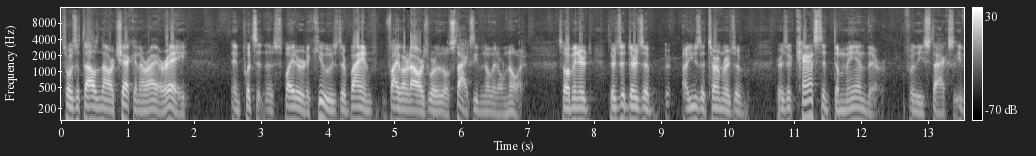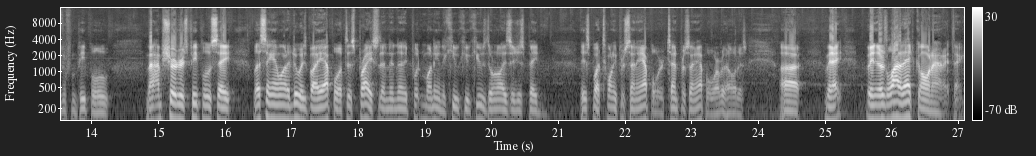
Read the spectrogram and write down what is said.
throws a thousand dollar check in their IRA and puts it in the spider or the Qs, they're buying five hundred dollars worth of those stocks, even though they don't know it. So I mean, there, there's a there's a I use the term there's a there's a constant demand there for these stocks, even from people who I'm sure there's people who say, last thing I want to do is buy Apple at this price, and then they put money in the QQQs, don't realize they just paid is what twenty percent Apple or ten percent Apple, whatever the hell it is. Uh, I mean, I, I mean, there's a lot of that going on. I think,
